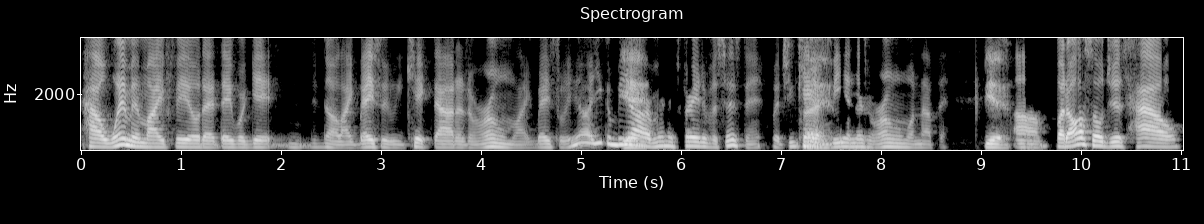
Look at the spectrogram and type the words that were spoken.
how women might feel that they were getting, you know, like basically kicked out of the room. Like basically, you know, you can be Yeah. our administrative assistant, but you can't Right. be in this room or nothing. Yeah. Um, but also just how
